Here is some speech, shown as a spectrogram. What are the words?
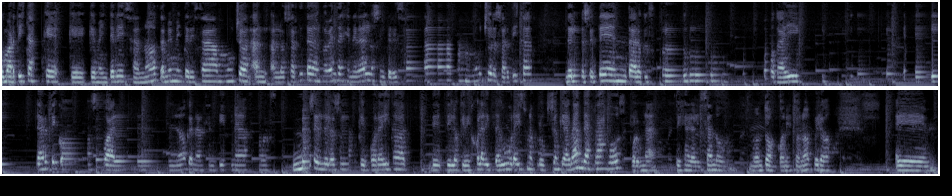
como artistas que, me interesan, ¿no? También me interesaba mucho, a, los artistas de los 90 en general nos interesaban mucho los artistas de los 70, lo que fue el grupo ahí el arte conceptual, ¿no? que en Argentina fue menos el de los que por ahí estaba de, lo que dejó la dictadura, hizo una producción que a grandes rasgos, por una, estoy generalizando un montón con esto, ¿no? Pero eh,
